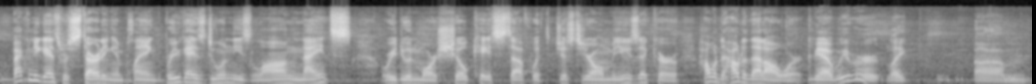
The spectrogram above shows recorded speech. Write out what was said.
Back when you guys were starting and playing, were you guys doing these long nights? Or were you doing more showcase stuff with just your own music, or how would, how did that all work? Yeah, we were like, um,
